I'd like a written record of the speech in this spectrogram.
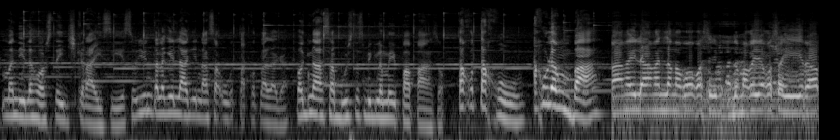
Manila hostage crisis. So yun talaga yung lagi nasa utak ko talaga. Pag nasa bus, tapos biglang may papasok. Takot ako. Ako lang ba? Nangangailangan lang ako kasi lumaki ako sa hirap.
